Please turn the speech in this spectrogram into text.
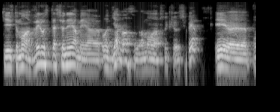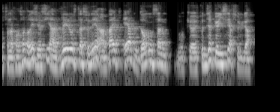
qui est justement un vélo stationnaire mais euh, haut de gamme. Hein, c'est vraiment un truc euh, super. Et euh, pour ton information, Fabrice, j'ai aussi un vélo stationnaire, un bike erg dans mon salon. Donc je peux te dire qu'il sert celui-là.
